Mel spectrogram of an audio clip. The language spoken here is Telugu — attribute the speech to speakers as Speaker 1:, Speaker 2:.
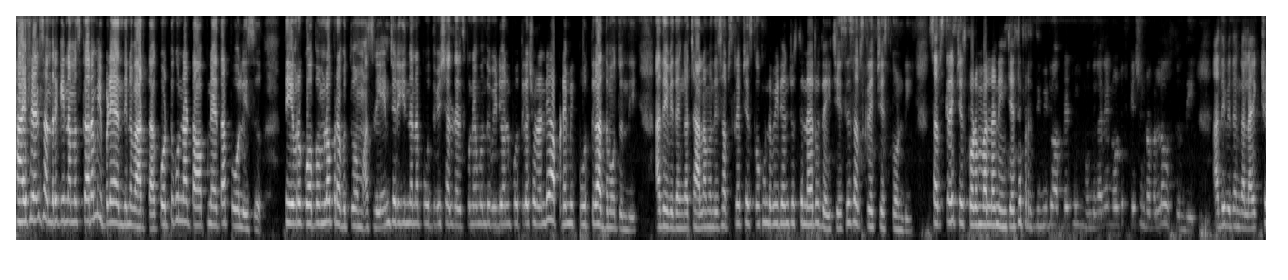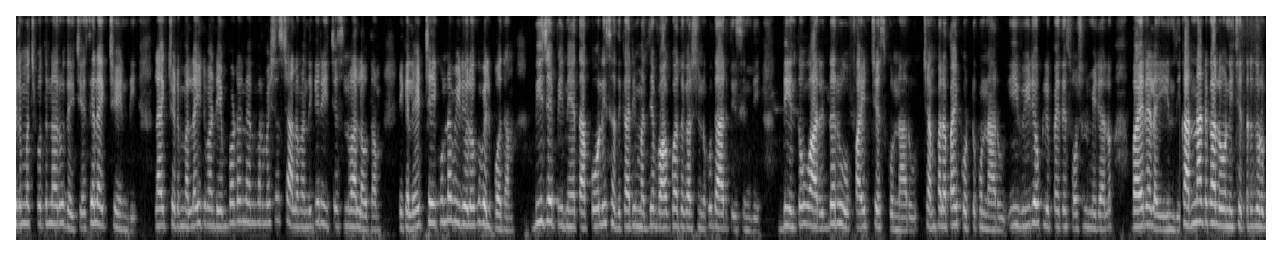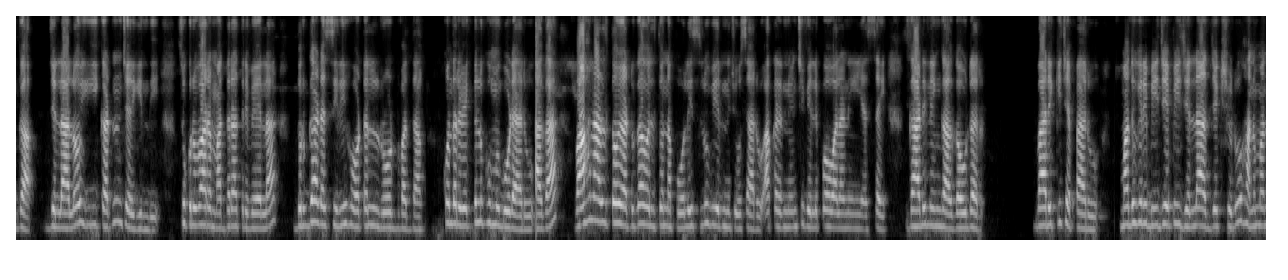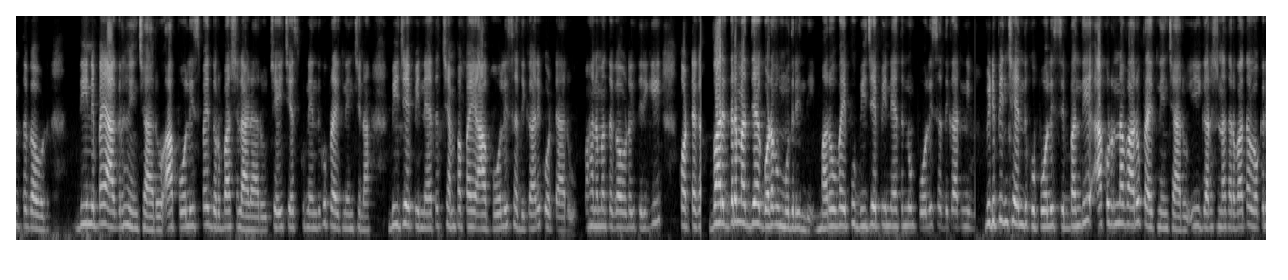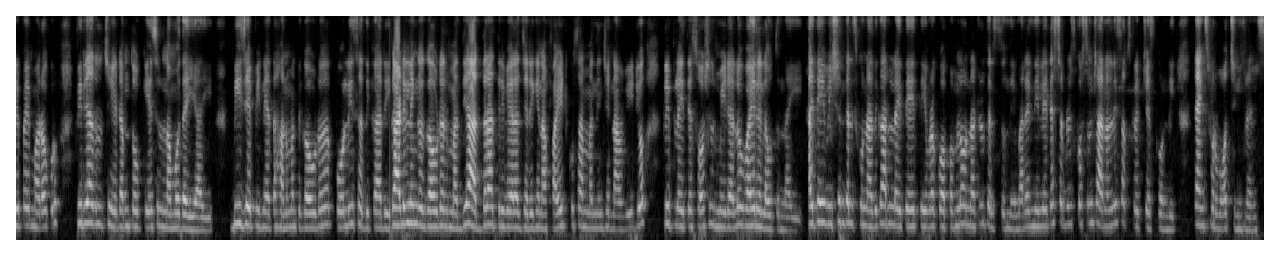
Speaker 1: హాయ్ ఫ్రెండ్స్ అందరికీ నమస్కారం. ఇప్పుడే అందిన వార్త కొట్టుకున్న టాప్ నేత పోలీసు. తీవ్ర కోపంలో ప్రభుత్వం అసలు ఏం జరిగిందన్న పూర్తి విషయాలు తెలుసుకునే ముందు వీడియోని పూర్తిగా చూడండి అప్పుడే మీకు పూర్తిగా అర్థమవుతుంది. అదే విధంగా చాలా మంది సబ్స్క్రైబ్ చేసుకోకుండా వీడియోని చూస్తున్నారు దయచేసి సబ్స్క్రైబ్ చేసుకోండి. సబ్స్క్రైబ్ చేసుకోవడం వల్ల నేను చేసే ప్రతి వీడియో అప్డేట్ మీకు ముందుగానే నోటిఫికేషన్ రూపంలో వస్తుంది. అదే విధంగా లైక్ చేయడం మర్చిపోతున్నారు దయచేసి లైక్ చేయండి. లైక్ చేయడం వల్ల ఇటువంటి ఇంపార్టెంట్ ఇన్ఫర్మేషన్స్ చాలా మందికి రీచ్ చేసిన వాళ్ళు అవుతాం ఇక లేట్ చేయకుండా వీడియోలోకి వెళ్ళిపోదాం. బీజేపీ నేత పోలీస్ అధికారి మధ్య వాగ్వాద ఘర్షణకు దారితీసింది. దీంతో వారిద్దరూ ఫైట్ చేసుకున్నారు చెంపలపై కొట్టుకున్నారు. ఈ వీడియో క్లిప్ అయితే సోషల్ మీడియాలో వైరల్ అయ్యింది. కర్ణాటకలోని చిత్రదుర్గ జిల్లాలో ఈ ఘటన జరిగింది. శుక్రవారం అర్ధరాత్రి వేళ దుర్గాడ సిరి హోటల్ రోడ్ వద్ద కొందరు వ్యక్తులు గుమ్మిగూడారు కాగా వాహనాలతో అటుగా వెళ్తున్న పోలీసులు వీరిని చూశారు. అక్కడి నుంచి వెళ్ళిపోవాలని ఎస్ఐ గాడిలింగ గౌడర్ వారికి చెప్పారు. మధుగిరి బీజేపీ జిల్లా అధ్యక్షుడు హనుమంత గౌడ్ దీనిపై ఆగ్రహించారు. ఆ పోలీసుపై దుర్భాషలాడారు. చేయి చేసుకునేందుకు ప్రయత్నించిన బీజేపీ నేత చెంపపై ఆ పోలీస్ అధికారి కొట్టారు. హనుమంతగౌడ్ తిరిగి కొట్టగా వారిద్దరి మధ్య గొడవ ముదిరింది. మరోవైపు బీజేపీ నేతను పోలీస్ అధికారిని విడిపించేందుకు పోలీస్ సిబ్బంది అక్కడున్న వారు ప్రయత్నించారు. ఈ ఘర్షణ తర్వాత ఒకరిపై మరొకరు ఫిర్యాదులు చేయడంతో కేసులు నమోదయ్యాయి. బీజేపీ నేత హనుమంత్ గౌడ్ పోలీస్ అధికారి గాడిలింగ గౌడర్ మధ్య అర్ధరాత్రి వేళ జరిగిన ఫైట్కు సంబంధించిన వీడియో క్లిప్లు అయితే సోషల్ మీడియాలో వైరల్ అవుతున్నాయి. అయితే ఈ విషయం తెలుసుకున్న అధికారులు అయితే తీవ్ర కోపంలో ఉన్నట్లు తెలుస్తుంది. మరిన్ని లేటెస్ట్ అప్డేట్స్ కోసం ఛానల్ని సబ్స్క్రైబ్ చేసుకోండి. Thanks for watching friends.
